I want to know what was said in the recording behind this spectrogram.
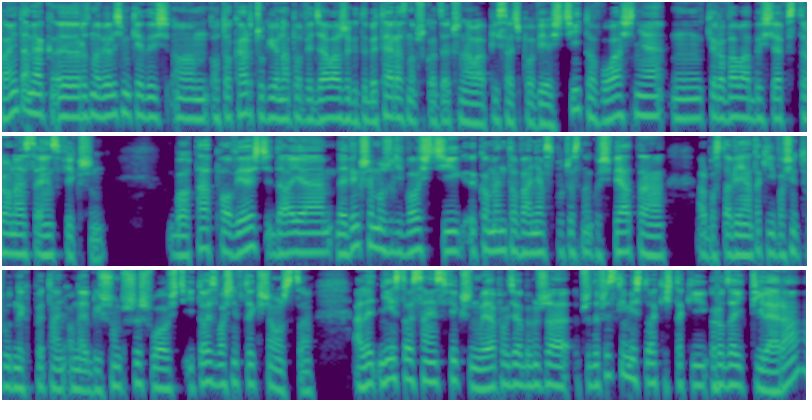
Pamiętam, jak e, rozmawialiśmy kiedyś o, o Tokarczuk i ona powiedziała, że gdyby teraz na przykład zaczynała pisać powieści, to właśnie mm, kierowałaby się w stronę science fiction bo ta powieść daje największe możliwości komentowania współczesnego świata albo stawiania takich właśnie trudnych pytań o najbliższą przyszłość i to jest właśnie w tej książce. Ale nie jest to science fiction, bo ja powiedziałbym, że przede wszystkim jest to jakiś taki rodzaj thrillera,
